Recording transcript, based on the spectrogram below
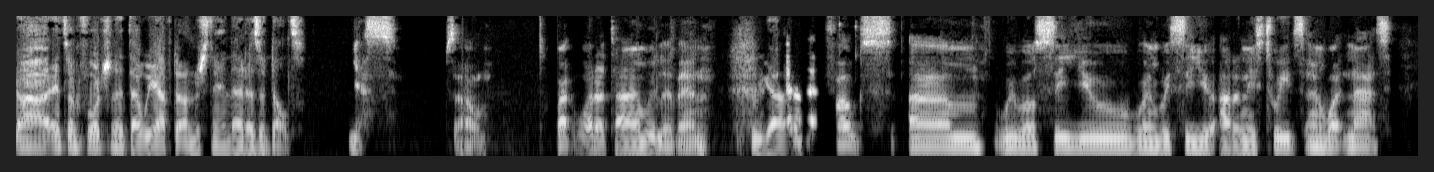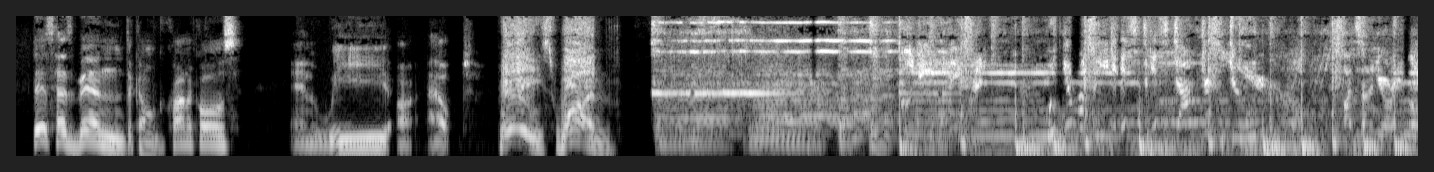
Uh, it's unfortunate that we have to understand that as adults. Yes. So, but what a time we live in. We got that, folks, um, we will see you when we see you out in these tweets and whatnot. This has been the Comic Chronicles, and we are out. peace. One. Good evening, friend. Would you believe it's, it's Dr. Doom? What's on your evil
